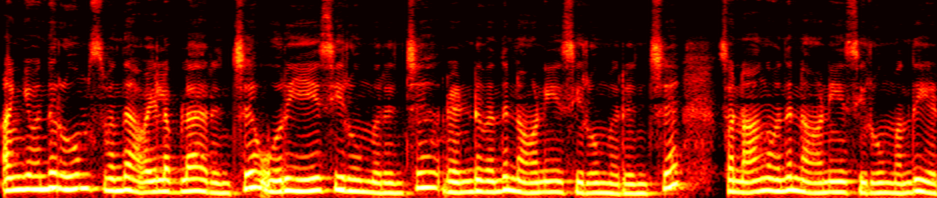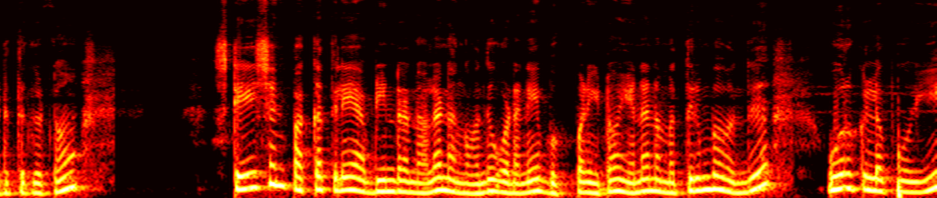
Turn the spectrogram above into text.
அங்கே வந்து ரூம்ஸ் வந்து அவைலபிளாக இருந்துச்சு. ஒரு ஏசி ரூம் இருந்துச்சு. ரெண்டு வந்து நான் ஏசி ரூம் இருந்துச்சு. ஸோ நாங்கள் வந்து நான் ஏசி ரூம் வந்து எடுத்துக்கிட்டோம். ஸ்டேஷன் பக்கத்துலேயே அப்படின்றனால நாங்கள் வந்து உடனே புக் பண்ணிட்டோம். ஏன்னா நம்ம திரும்ப வந்து ஊருக்குள்ளே போய்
